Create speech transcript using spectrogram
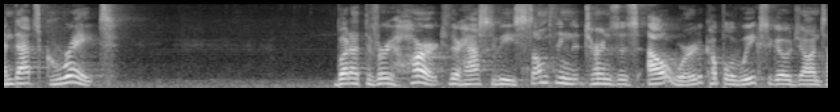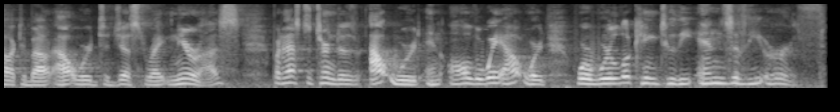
And that's great. But at the very heart, there has to be something that turns us outward. A couple of weeks ago, John talked about outward to just right near us, but it has to turn to outward and all the way outward, where we're looking to the ends of the earth.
